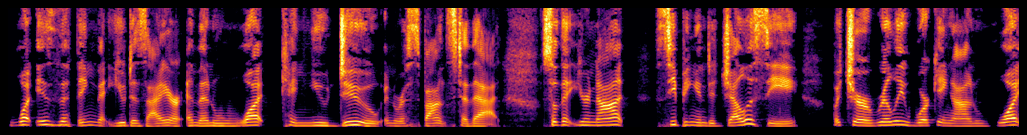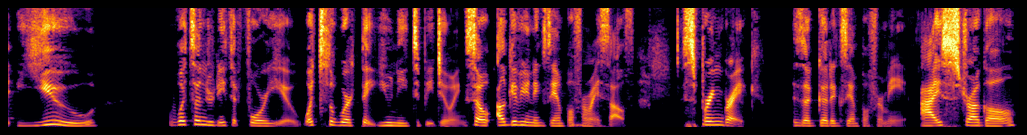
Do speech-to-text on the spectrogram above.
What is the thing that you desire? And then what can you do in response to that so that you're not seeping into jealousy, but you're really working on what you what's underneath it for you what's the work that you need to be doing so i'll give you an example for myself spring break is a good example for me i struggle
